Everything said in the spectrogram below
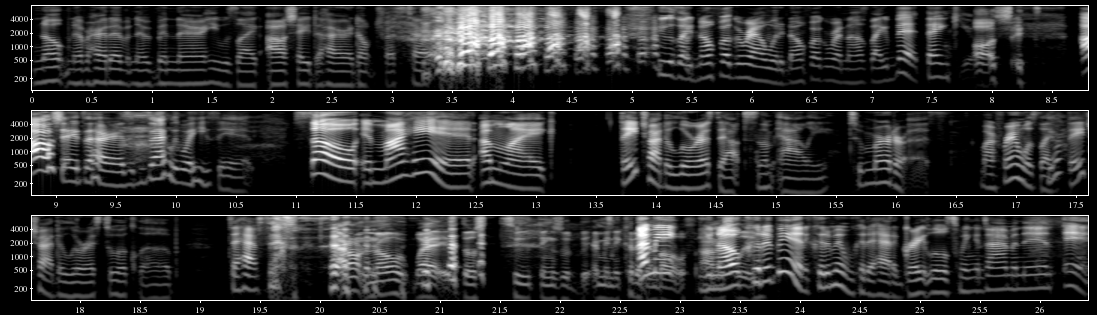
nope, never heard of it, never been there. He was like, I'll shade to her. Don't trust her. he was like, don't fuck around with it. Don't fuck around. And I was like, bet, thank you. Oh shit. All shade to her is exactly what he said. So in my head, I'm like, they tried to lure us out to some alley to murder us. My friend was like, Yeah. they tried to lure us to a club to have sex with us. I don't know what those two things would be. I mean, it could have I been mean, both. you know, honestly. could have been. It could have been. We could have had a great little swinging time, and then, eh,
